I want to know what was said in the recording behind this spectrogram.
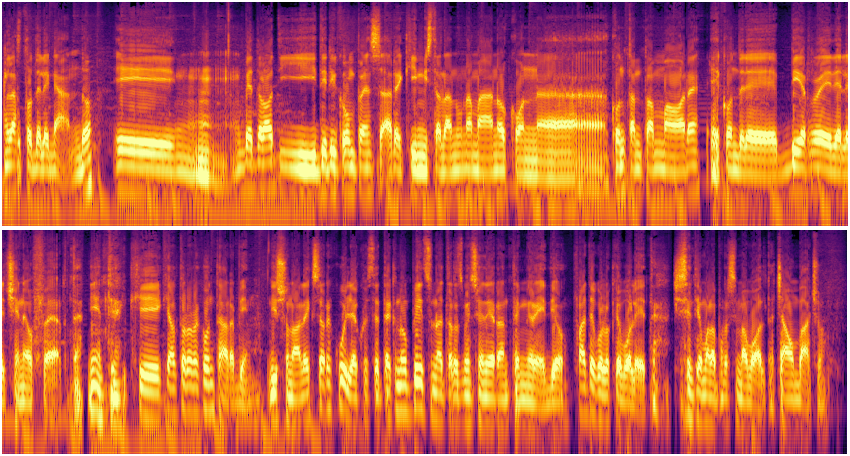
la sto delegando e mm, vedrò di, di ricompensare chi mi sta dando una mano con, uh, con, tanto amore e con delle birre e delle cene offerte. Niente, che, che altro raccontarvi? Io sono Alex Arcuglia, questa è Tecnopiz, una trasmissione di Runtime Radio. Fate quello che volete. Ci sentiamo la prossima volta. Ciao, un bacio.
